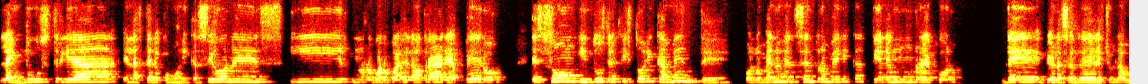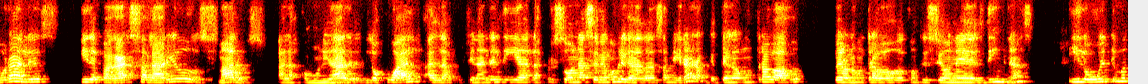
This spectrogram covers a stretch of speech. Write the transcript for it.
la industria en las telecomunicaciones y no recuerdo cuál es la otra área, pero son industrias que históricamente, por lo menos en Centroamérica, tienen un récord de violación de derechos laborales y de pagar salarios malos a las comunidades, lo cual al final del día las personas se ven obligadas a migrar, aunque tengan un trabajo, pero no es un trabajo de condiciones dignas. Y lo último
